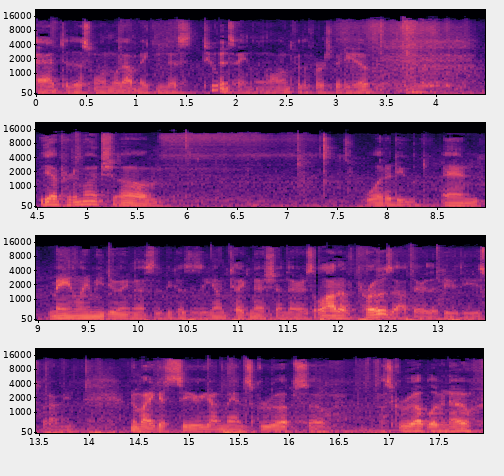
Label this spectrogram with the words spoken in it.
add to this one without making this too insanely long for the first video. Yeah, pretty much. Um, what I do. And mainly me doing this is because as a young technician, there's a lot of pros out there that do these, but I mean, nobody gets to see your young man screw up. So if I screw up, let me know.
